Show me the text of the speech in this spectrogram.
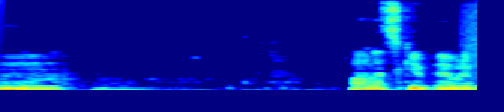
Hmm. Oh, let's give everybody.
